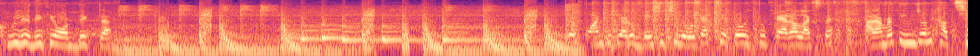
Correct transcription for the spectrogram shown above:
খুলে দেখি অর্ধেকটা কোয়ান্টিটি আরো বেশি ছিল ওটা খেতেও একটু প্যারা লাগছে আর আমরা তিনজন খাচ্ছি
